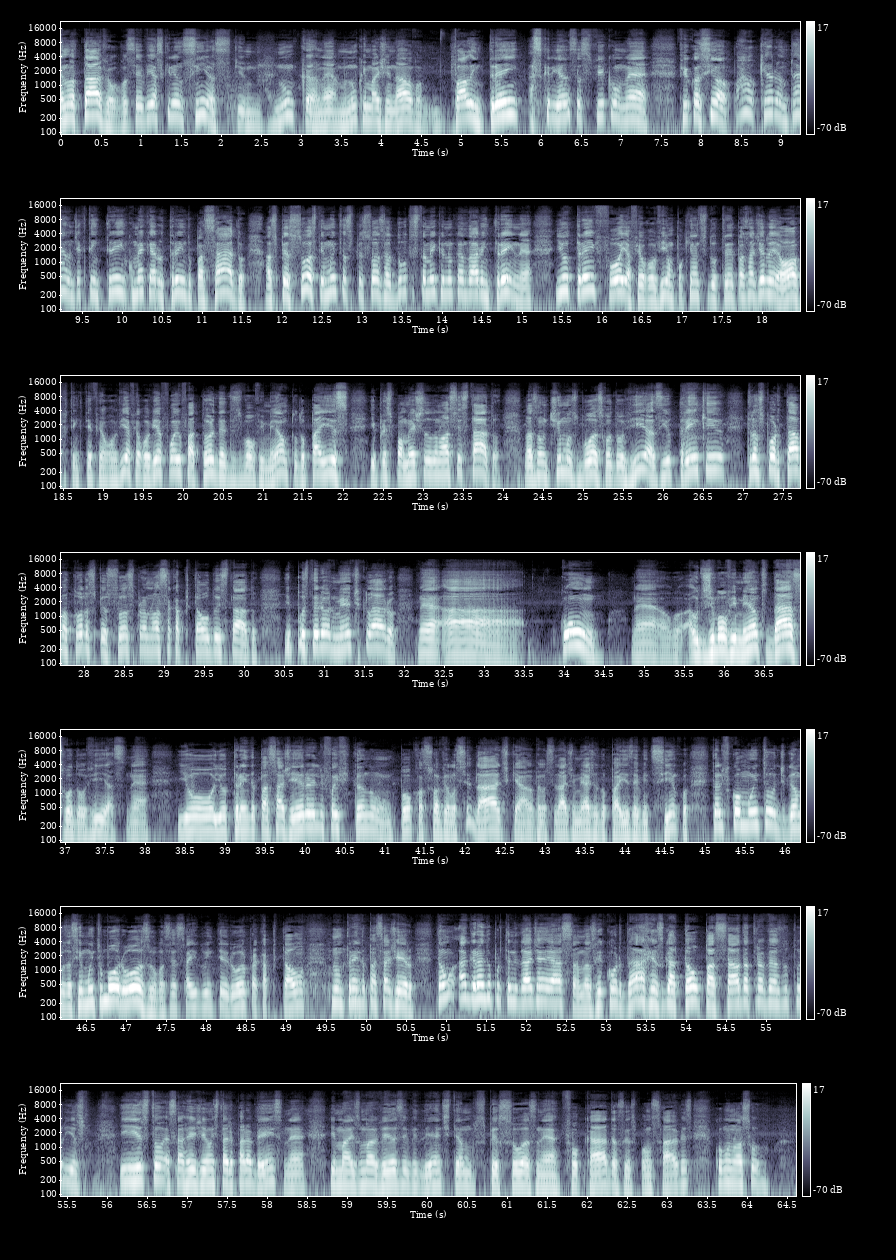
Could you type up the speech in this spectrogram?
é notável, você vê as criancinhas que nunca, né, nunca imaginavam, falam em trem, as crianças ficam, né, ficam assim, ó, ah, eu quero andar, onde é que tem trem? Como é que era o trem do passado? As pessoas, tem muitas pessoas adultas também que nunca andaram em trem, né? E o trem foi a ferrovia, um pouquinho antes do trem passageiro, é óbvio, tem que ter ferrovia. A ferrovia foi o fator de desenvolvimento do país e principalmente do nosso estado. Nós não tínhamos boas rodovias e o trem que transportava todas as pessoas para a nossa capital do estado Estado. E posteriormente, claro, né, a, com né, o, desenvolvimento das rodovias, né, e o, e o trem de passageiro ele foi ficando um pouco a sua velocidade, que a velocidade média do país é 25, então ele ficou muito, digamos assim, muito moroso você sair do interior para a capital num trem de passageiro. Então a grande oportunidade é essa, nós recordar, resgatar o passado através do turismo. E isto, essa região está de parabéns, né? E mais uma vez, evidente, temos pessoas né, focadas, responsáveis, como o nosso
